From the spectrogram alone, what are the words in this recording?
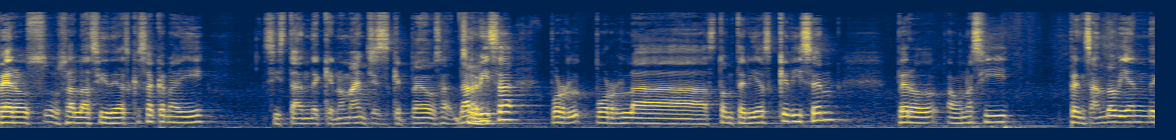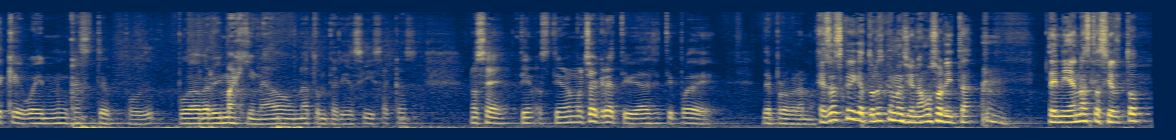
Pero, o sea, las ideas que sacan ahí, si están de que no manches, qué pedo. O sea, da Sí. risa por, por las tonterías que dicen, pero aún así, pensando bien de que, güey, nunca se te pu- pudo haber imaginado una tontería así, sacas. No sé, tien- o sea, tienen mucha creatividad ese tipo de, de programas. Esas caricaturas que mencionamos ahorita tenían hasta cierto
